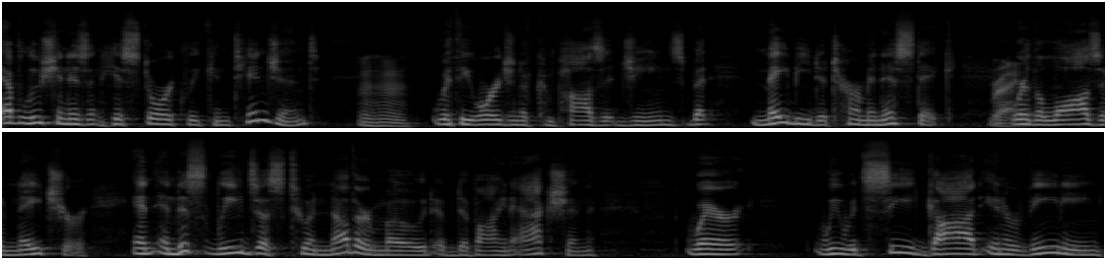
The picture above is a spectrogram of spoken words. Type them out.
evolution isn't historically contingent mm-hmm. with the origin of composite genes, but may be deterministic, Right. where the laws of nature. And, and this leads us to another mode of divine action where we would see God intervening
